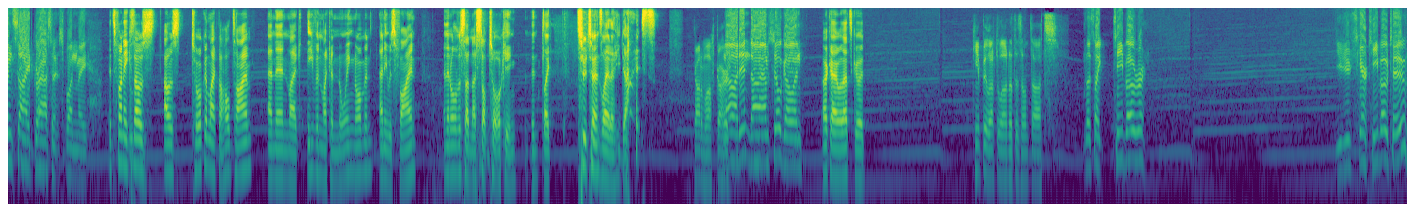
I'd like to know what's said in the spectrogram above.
inside grass and it spun me. It's funny because I was I was talking like the whole time, and then like even like annoying Norman, and he was fine, and then all of a sudden I stopped talking, and then like two turns later he dies. Got him off guard. No, I didn't die. I'm still going. okay, well that's good. Can't be left alone with his own thoughts. Looks like Tebow. re- You, you scare Tebow too?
